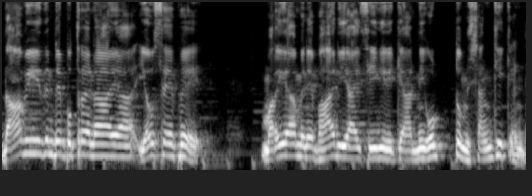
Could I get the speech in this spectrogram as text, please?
ദാവീദിന്റെ പുത്രനായ യൗസേപ്പെ മറിയാമിനെ ഭാര്യയായി സ്വീകരിക്കാൻ നീ ഒട്ടും ശങ്കിക്കേണ്ട.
